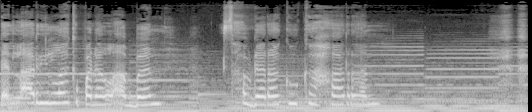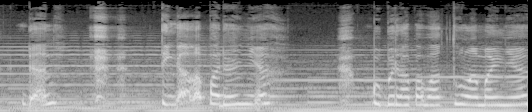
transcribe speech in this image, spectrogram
dan larilah kepada Laban, saudaraku ke Haran. Dan tinggallah padanya beberapa waktu lamanya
